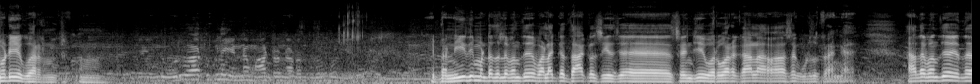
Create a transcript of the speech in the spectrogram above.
முடிவுக்கு வரணும்? இப்போ நீதிமன்றத்தில் வந்து வழக்கு தாக்கல் செய்து செஞ்சு ஒரு வார கால அவகாசம் கொடுத்துருக்குறாங்க அதை வந்து இந்த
